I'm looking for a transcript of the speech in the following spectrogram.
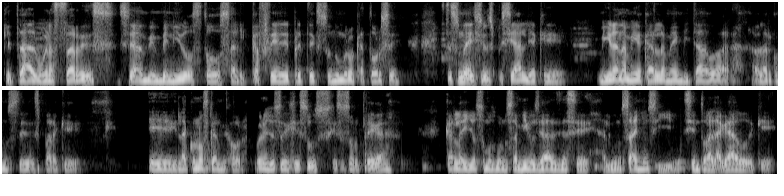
¿Qué tal? Buenas tardes. Sean bienvenidos todos al Café de Pretexto número 14. Esta es una edición especial ya que mi gran amiga Carla me ha invitado a, hablar con ustedes para que eh, la conozcan mejor. Bueno, yo soy Jesús, Jesús Ortega. Carla y yo somos buenos amigos ya desde hace algunos años y me siento halagado de que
